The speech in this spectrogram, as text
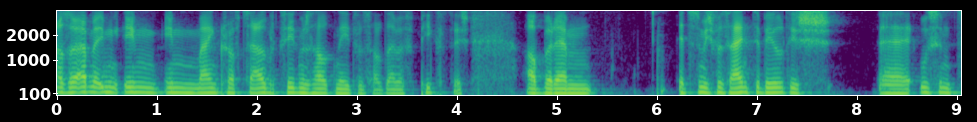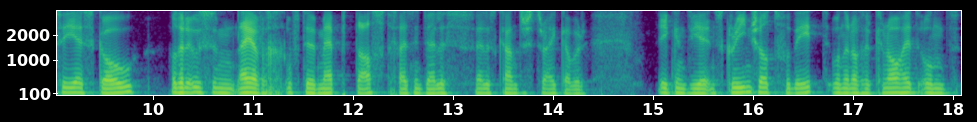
also eben im, im, im Minecraft selber sieht man es halt nicht, weil es halt eben verpixelt ist. Aber ähm, jetzt zum Beispiel das eine Bild ist äh, aus dem CSGO oder aus dem, nein, einfach auf der Map Dust, ich weiß nicht welches, welches Counter-Strike, aber irgendwie ein Screenshot von dort, wo er nachher genommen hat und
